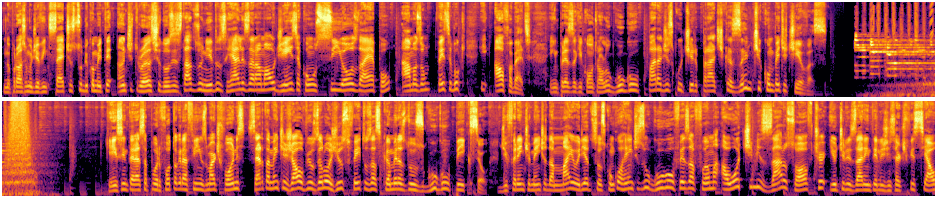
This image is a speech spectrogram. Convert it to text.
No próximo dia 27, o subcomitê antitrust dos Estados Unidos realizará uma audiência com os CEOs da Apple, Amazon, Facebook e Alphabet, empresa que controla o Google, para discutir práticas anticompetitivas. Quem se interessa por fotografia em smartphones certamente já ouviu os elogios feitos às câmeras dos Google Pixel. Diferentemente da maioria dos seus concorrentes, o Google fez a fama ao otimizar o software e utilizar a inteligência artificial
